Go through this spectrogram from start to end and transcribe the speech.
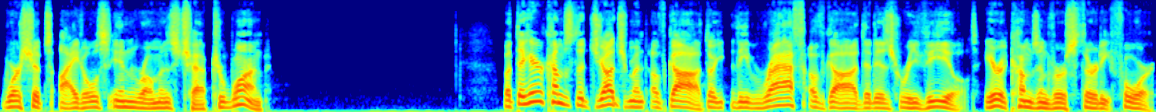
worships idols in Romans chapter 1. But the, here comes the judgment of God, the, the wrath of God that is revealed. Here it comes in verse 34.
